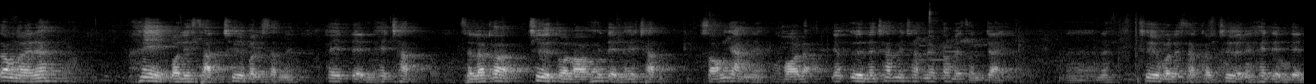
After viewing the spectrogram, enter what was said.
ต้องอะไรนะให้บริษัทชื่อบริษัทเนี่ยให้เด่นให้ชัด เสร็จแล้วก็ชื่อตัวเราให้เด่นให้ชัดสองอย่างเนี่ยพอละอย่างอื่นนะชัดไม่ชัดไม่ต้องไปสนใจนะชื่อบริษัทกับชื่อเนี่ยให้เด่นเด่น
